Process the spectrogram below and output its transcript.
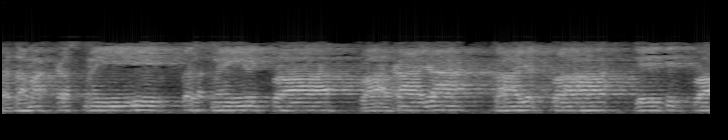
कतमः कस्मै? कस्मै त्वा त्वाकाय कायत्वा एति त्वा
